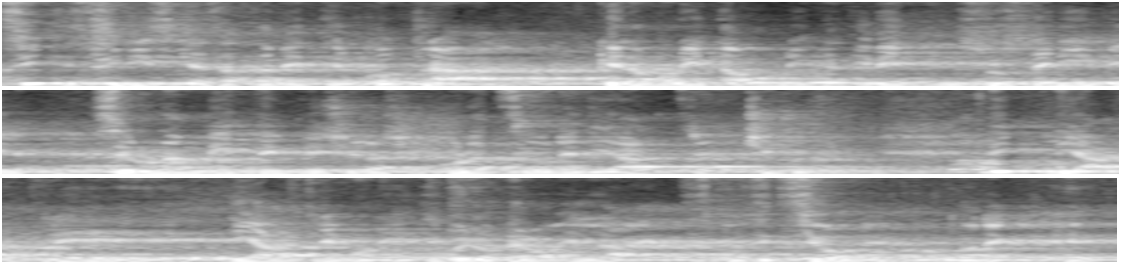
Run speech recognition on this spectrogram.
si, si rischia esattamente il contrario, che la moneta unica diventi insostenibile se non ammette invece la circolazione di altre 5 di, di, altre, di, altre, monete, quello però è là a disposizione, non è che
